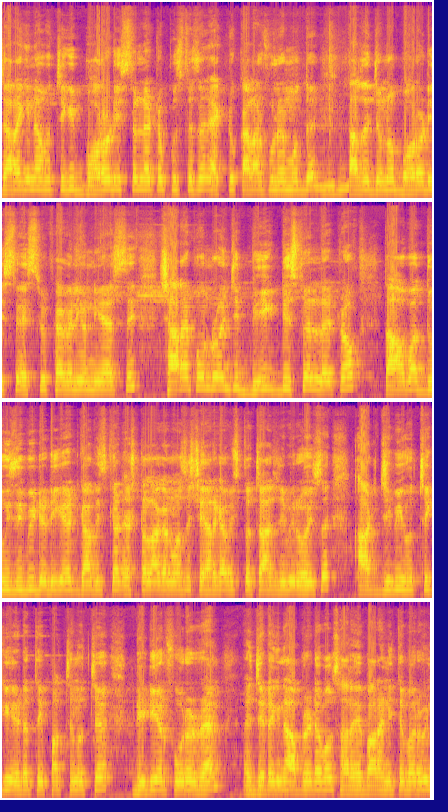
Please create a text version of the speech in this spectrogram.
যারা কিনা হচ্ছে কি বড় ডিসপ্লে ল্যাপটপ খুঁজতেছেন একটু কালারফুলের মধ্যে তাদের জন্য বড় ডিসপ্লে এসপি ফ্যামিলিও নিয়ে আসছি। সাড়ে পনেরো ইঞ্চি বিগ ডিসপ্লে ল্যাপটপ তাও আবার দুই জিবি ডেডিকেট গাবিস কার্ড এক্সট্রা লাগানো আছে শেয়ার গাবিস তো চার জিবি রয়েছে। আট জিবি হচ্ছে কি এটাতে পাচ্ছেন হচ্ছে ডিডিআর ফোর এর র্যাম যেটা কিনা আপডেটেবল সারে বাড়ায় নিতে পারবেন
